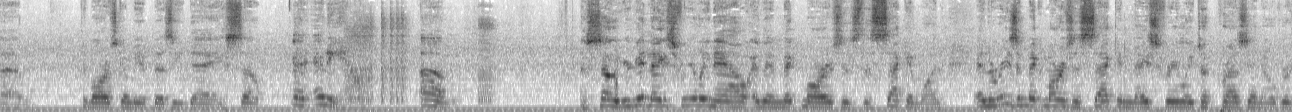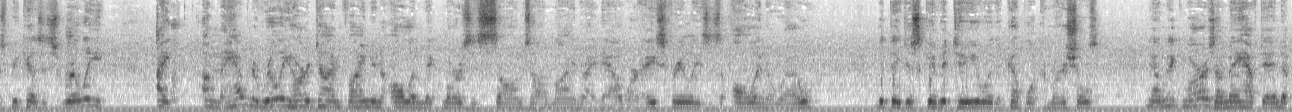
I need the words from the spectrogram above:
um, tomorrow's going to be a busy day. So anyhow, um, so you're getting Ace Frehley now, and then Mick Mars is the second one. And the reason Mick Mars is second and Ace Frehley took precedent over is because it's really, I I'm having a really hard time finding all of Mick Mars's songs online right now. Where Ace Frehley's is all in a row, that they just give it to you with a couple of commercials. Now Mick Mars, I may have to end up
